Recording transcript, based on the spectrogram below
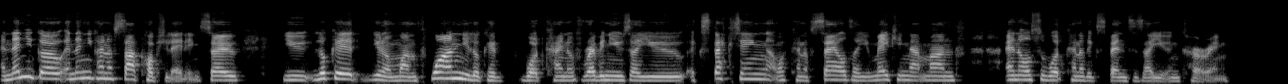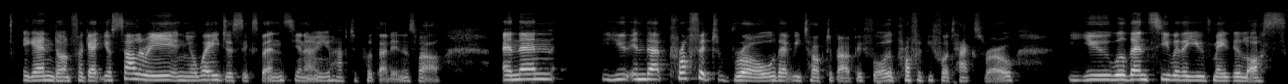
And then you go and then you kind of start populating. So you look at you know month one you look at what kind of revenues are you expecting what kind of sales are you making that month and also what kind of expenses are you incurring. Again don't forget your salary and your wages expense you know you have to put that in as well. And then you in that profit row that we talked about before the profit before tax row you will then see whether you've made a loss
